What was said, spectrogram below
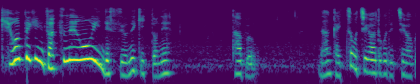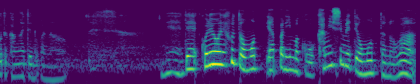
基本的に雑念多いんですよねきっとね。多分。なんかいつも違うとこで違うこと考えてるのかな。ね、でこれを、ふと思っやっぱり今こう噛みしめて思ったのは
